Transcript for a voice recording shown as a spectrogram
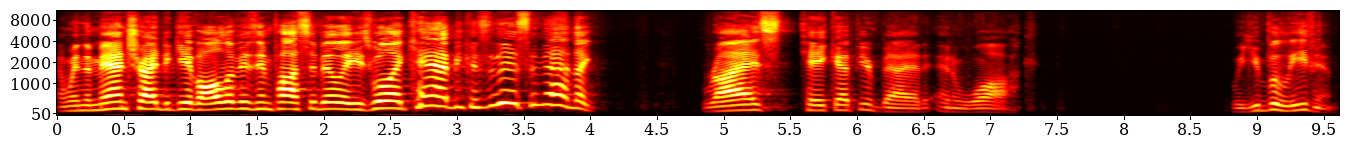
And when the man tried to give all of his impossibilities, well, I can't because of this and that, like, rise, take up your bed, and walk. Will you believe him?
